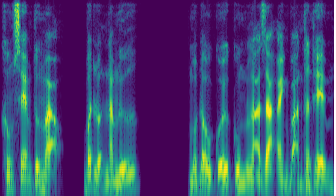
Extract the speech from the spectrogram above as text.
không xem tướng mạo, bất luận nam nữ. Một đầu cuối cùng là dạ ảnh bản thân thêm.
